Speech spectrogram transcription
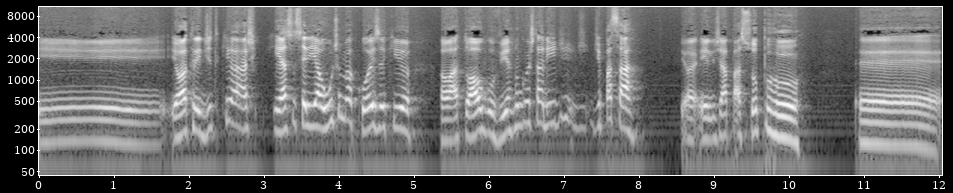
E eu acredito que acho que essa seria a última coisa que o atual governo gostaria de, de, de passar. Ele já passou por é,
